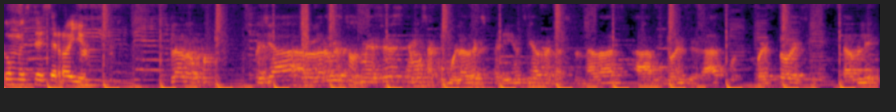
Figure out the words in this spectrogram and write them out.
¿cómo está ese rollo? Claro, pues ya a lo largo de estos meses hemos acumulado experiencias relacionadas a menores de edad, por supuesto, es inevitable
